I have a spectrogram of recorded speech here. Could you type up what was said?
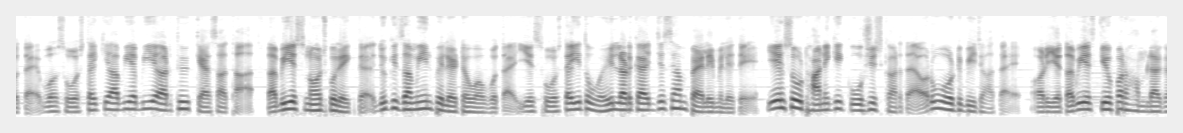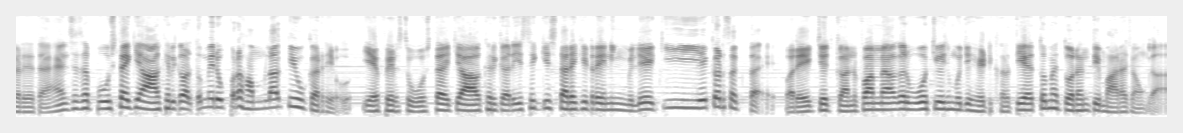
होता है। वो सोचता है कि अभी अभी ये अर्थ कैसा था, तभी ये स्नोच को देखता है, जो कि ज़मीन पे लेटा हुआ होता है। ये सोचता है ये तो वही लड़का है जिससे हम पहले मिले थे। ये इसे उठाने की कोशिश करता है और वो उठ भी जाता है। और ये तभी इसके ऊपर हमला कर देता है। हैंस पूछता है कि आखिरकार तुम मेरे ऊपर हमला क्यों कर रहे हो? ये फिर सोचता है की आखिरकार इसे किस तरह की ट्रेनिंग मिले की ये कर सकता है। पर एक चीज़ कन्फर्म है, अगर वो चीज़ मुझे हिट करती है तो मैं तुरंत ही मारा जाऊँगा।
